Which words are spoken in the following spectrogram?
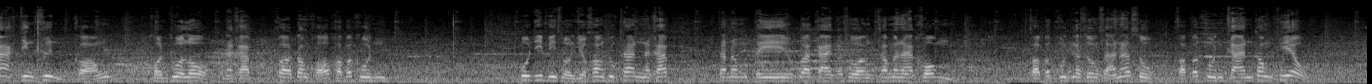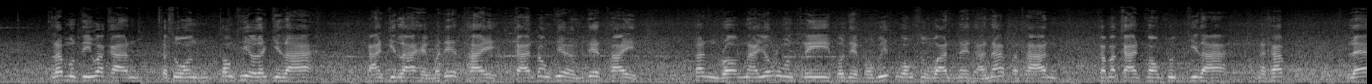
มากยิ่งขึ้นของคนทั่วโลกนะครับ ก็ต้องขอขอบพระคุณผู้ที่มีส่วนเกี่ยวข้องทุกท่านนะครับ ท่านรัฐมนตรีว่าการกระทรวงคมนาคม ขอบพระคุณกระทรวงสาธารณสุข ขอบพระคุณการท่องเที่ยวรัฐมนตรีว่าการกระทรวงท่องเที่ยวและกีฬา การกีฬาแห่งประเทศไทย การท่องเที่ยวแห่งประเทศไทย ท่านรองนายกรัฐมนตรีพลเอกประวิตรวงสุวรรณในฐานะประธาน กรรมการกองทุนกีฬานะครับ และ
